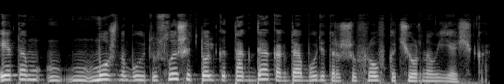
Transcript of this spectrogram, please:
это можно будет услышать только тогда, когда будет расшифровка черного ящика.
